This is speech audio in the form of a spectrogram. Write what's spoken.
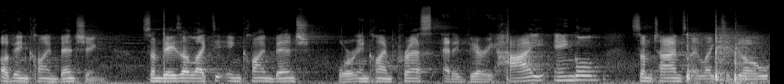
of incline benching. Some days I like to incline bench or incline press at a very high angle. Sometimes I like to go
